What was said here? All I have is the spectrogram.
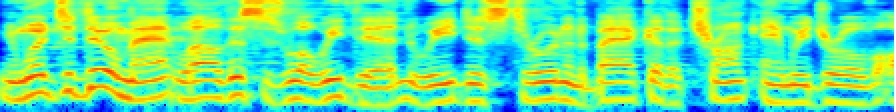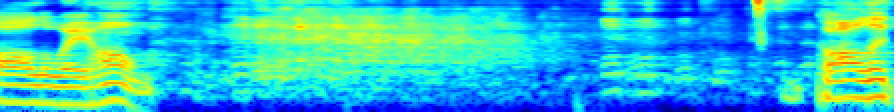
And what'd you do, Matt? Well, this is what we did. We just threw it in the back of the trunk and we drove all the way home. Call it,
